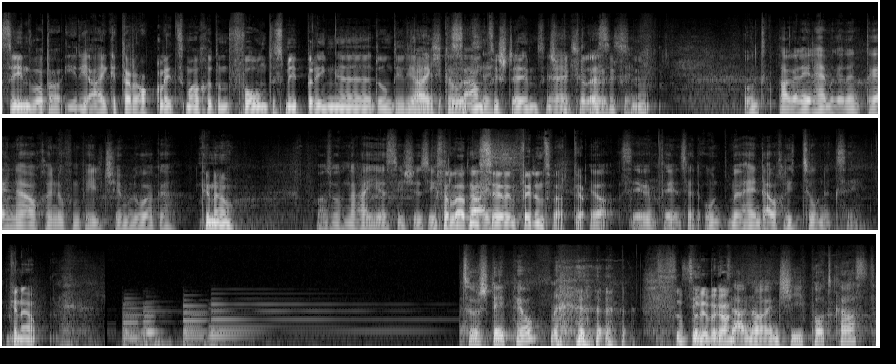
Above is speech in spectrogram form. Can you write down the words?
sind, die da ihre eigenen Raclets machen und Fondes mitbringen und ihre ja, eigenen Soundsysteme. Das ja, wirklich lässig. Ja. Und parallel haben wir den Trainer auch auf dem Bildschirm schauen Genau. Also nein, es ist sicher Das Erlebnis sehr empfehlenswert, ja. Ja, sehr empfehlenswert. Und wir haben auch ein bisschen die Sonne gesehen. Genau. Zur StPO. Super Übergang. Jetzt auch noch ein Ski-Podcast.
